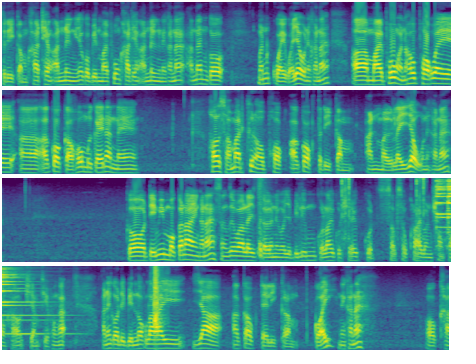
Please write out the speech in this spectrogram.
ตรีกรรมคาแทงอันหนึ่งแล้วก็เป็นไม้พ่วงคาแทงอันหนึ่งนะครับนะอันนั้นก็มันไกวกว่าเย้านะครับนะอ่าไม้พ่วงอันเขาพอกไว้อ่าเอาก็เก่าเขามือไกลนั่นนี่ยเขาสามารถขึ้นเอาพอกอาก็ตรีกรรมอันเหมือไรเย้านะครับนะ ก็เดมีมอกกันได้ค่ะนะสังเกตว่าอะไรเจอเนี่ยก็อย่าไปลืมกดไลค์กดแชร์กด subscribe บนช่องของเขาเทียมเขียงพังะอันนี้ก็ได้เป็นล็อกไลน์ย่าอากาเทเลกรัมก้อยนะครับนะออกค่ะ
